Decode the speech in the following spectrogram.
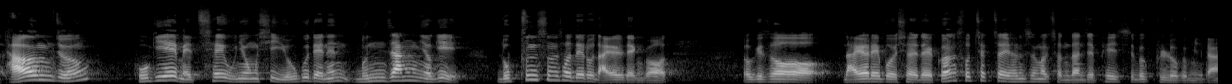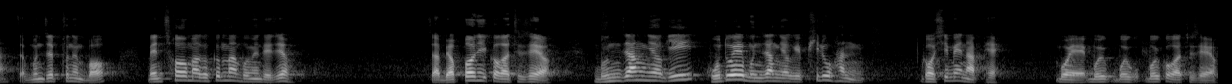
다음 중 보기의 매체 운용 시 요구되는 문장력이 높은 순서대로 나열된 것. 여기서 나열해 보셔야 될 건 소책자의 현수막 전단지 페이스북 블로그입니다. 자, 문제 푸는 법. 맨 처음하고 끝만 보면 되죠? 자, 몇 번일 것 같으세요? 문장력이 고도의 문장력이 필요한 것이 맨 앞에 뭐에 뭘뭘것 같으세요?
